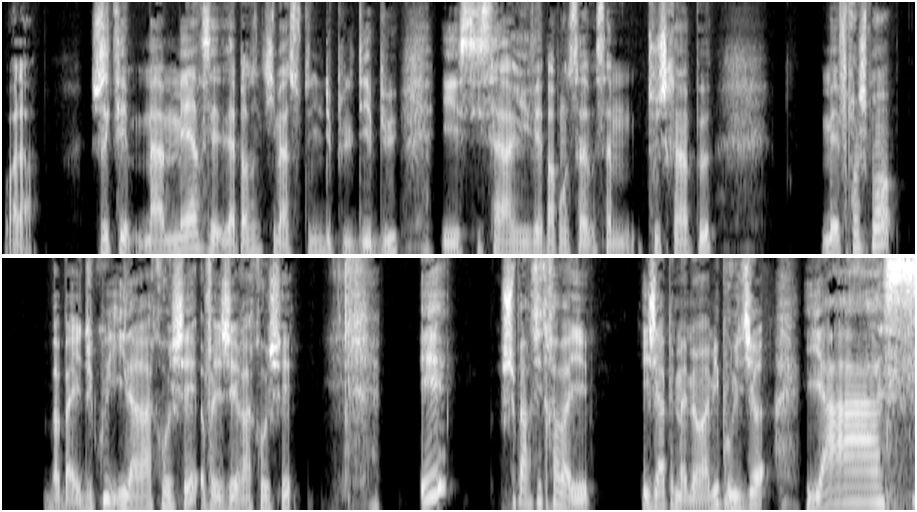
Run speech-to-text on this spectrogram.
Voilà. Je sais que c'est ma mère, c'est la personne qui m'a soutenu depuis le début. Et si ça arrivait, par contre, ça, ça me toucherait un peu. Mais franchement, bye bye. Du coup, il a raccroché. Enfin, j'ai raccroché. Et je suis parti travailler. Et j'ai appelé ma meilleure amie pour lui dire, yes!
